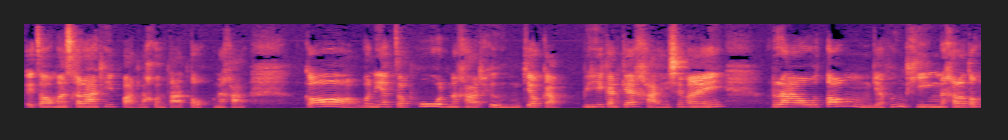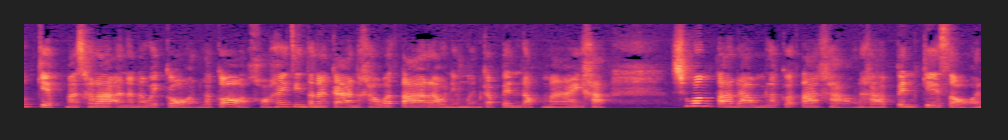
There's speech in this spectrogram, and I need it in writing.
ไอ้เจ้ามาสคาร่าที่ปัดและขนตาตกนะคะ ก็วันนี้อยากจะพูดนะคะถึงเกี่ยวกับวิธีการแก้ไขใช่ไหม เราต้องอย่าเพิ่งทิ้งนะคะ เราต้องเก็บมาสคาร่าอันนั้นเอาไว้ก่อน แล้วก็ขอให้จินตนาการนะคะว่าตาเราเนี่ยเหมือนกับเป็นดอกไม้ค่ะ ช่วงตาดำแล้วก็ตาขาวนะคะ เป็นเกสร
